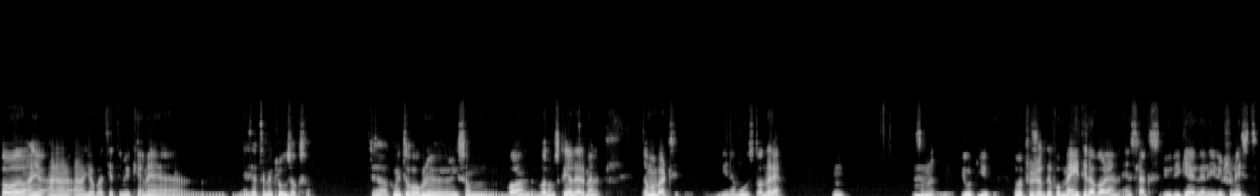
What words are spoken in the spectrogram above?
Och han, han, har, han har jobbat jättemycket med, med med Close också. Jag kommer inte ihåg nu liksom vad, han, vad de skrev där, men de har varit mina motståndare. Mm? Som mm. gjort, de har försökt att få mig till att vara en, en slags Uri Geller illusionist.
